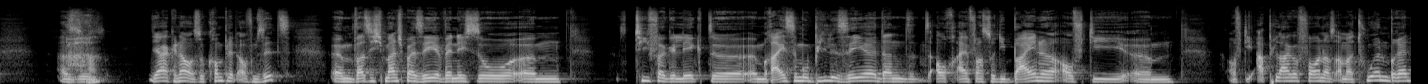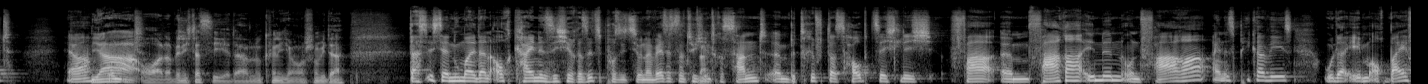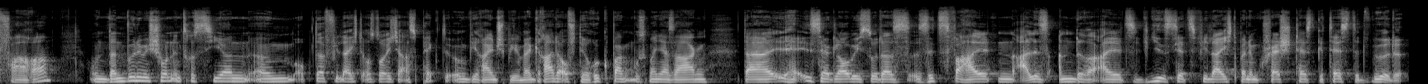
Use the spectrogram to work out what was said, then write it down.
also Aha. ja genau, so komplett auf dem Sitz. Ähm, was ich manchmal sehe, wenn ich so ähm, tiefer gelegte ähm, Reisemobile sehe, dann auch einfach so die Beine auf die, ähm, auf die Ablage vorne, das Armaturenbrett. Ja, ja oh, da wenn ich das sehe, da könnte ich auch schon wieder. Das ist ja nun mal dann auch keine sichere Sitzposition. Da wäre es jetzt natürlich Nein. interessant, ähm, betrifft das hauptsächlich Fahr ähm, FahrerInnen und Fahrer eines PKWs oder eben auch Beifahrer? Und dann würde mich schon interessieren, ähm, ob da vielleicht auch solche Aspekte irgendwie reinspielen. Weil gerade auf der Rückbank muss man ja sagen, da ist ja, glaube ich, so das Sitzverhalten alles andere als wie es jetzt vielleicht bei einem Crash-Test getestet würde.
